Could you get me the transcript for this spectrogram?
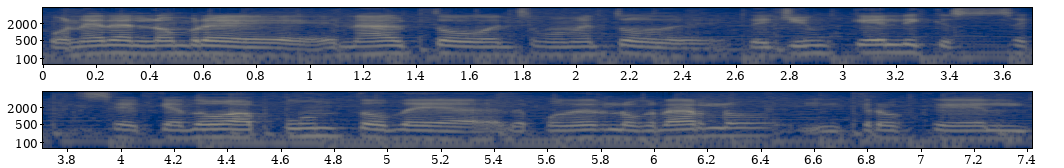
poner el nombre en alto en su momento de, Jim Kelly, que se, quedó a punto de, poder lograrlo. Y creo que él.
